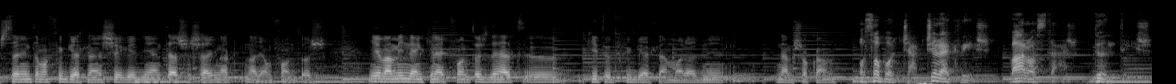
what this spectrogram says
és szerintem a függetlenség egy ilyen társaságnak nagyon fontos. Nyilván mindenkinek fontos, de hát ki tud független maradni, nem sokan. A szabadság cselekvés, választás, döntés.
